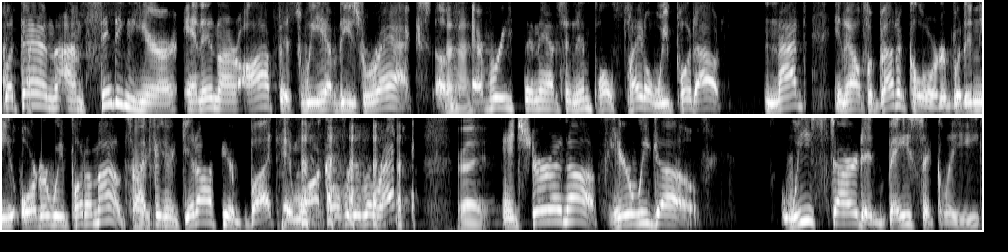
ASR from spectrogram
but then I'm sitting here, and in our office, we have these racks of Uh-huh. every Synapse and Impulse title we put out, not in alphabetical order, but in the order we put them out. So I Very figured, get off your butt and walk over to the rack. right. And sure enough, here we go. We started basically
